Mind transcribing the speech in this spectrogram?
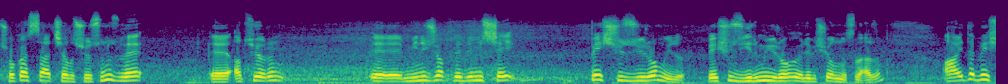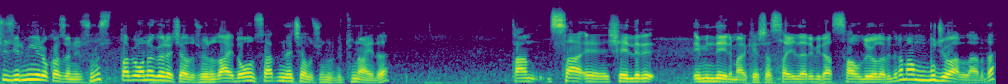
Çok az saat çalışıyorsunuz ve e, atıyorum e, mini job dediğimiz şey 500 euro muydu? 520 euro öyle bir şey olması lazım. Ayda 520 euro kazanıyorsunuz. Tabii ona göre çalışıyorsunuz. Ayda 10 saat ne çalışıyorsunuz bütün ayda? Tam e, şeyleri emin değilim arkadaşlar. Sayıları biraz sallıyor olabilirim ama bu civarlarda.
